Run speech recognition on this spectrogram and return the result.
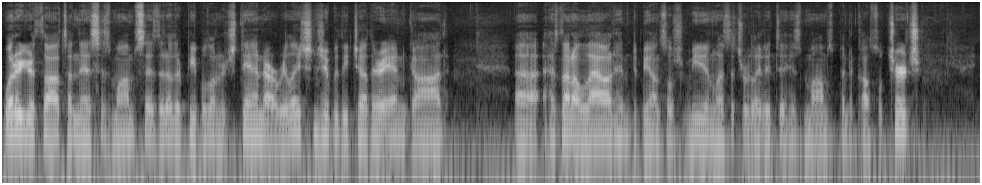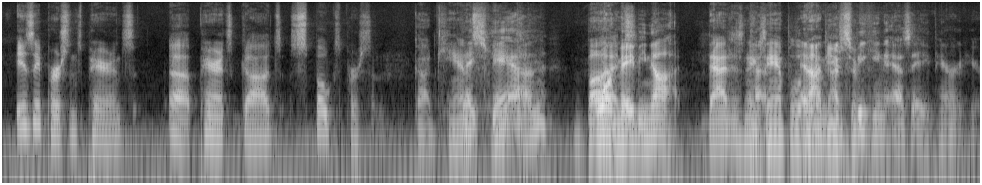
What are your thoughts on this? His mom says that other people don't understand our relationship with each other, and God uh, has not allowed him to be on social media unless it's related to his mom's Pentecostal church. Is a person's parents uh, parents God's spokesperson? God can they speak, can, but or maybe not. That is an example of and an I'm, I'm speaking as a parent here.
